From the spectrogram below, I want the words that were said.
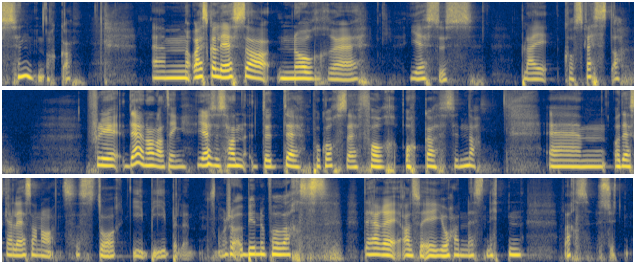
synden vår. Um, og jeg skal lese når uh, Jesus ble korsfesta. Fordi det er en annen ting. Jesus han døde på korset for våre synder. Um, og det skal jeg lese nå, som står i Bibelen. Skal vi se, begynne på vers Det her er altså i Johannes 19, vers 17.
